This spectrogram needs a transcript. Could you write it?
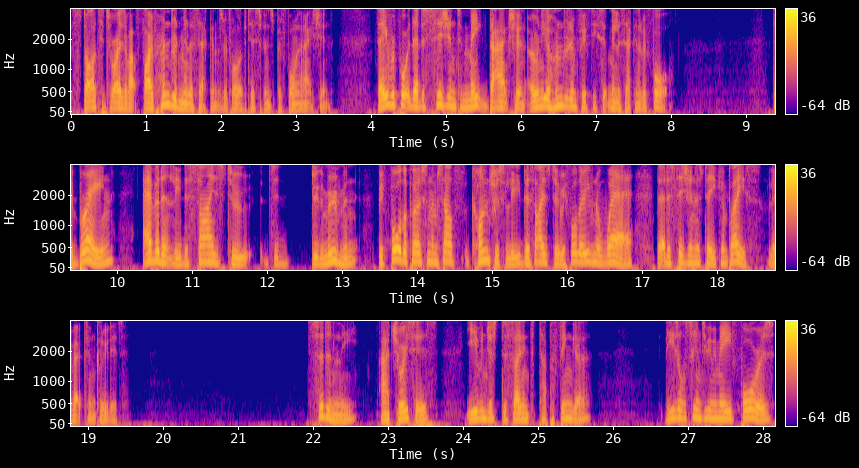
started to rise about 500 milliseconds before the participants performed an action, they reported their decision to make that action only 150 milliseconds before. The brain evidently decides to, to do the movement before the person themselves consciously decides to, before they're even aware that a decision has taken place, Libet concluded. Suddenly, our choices, even just deciding to tap a finger, these all seem to be made for us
